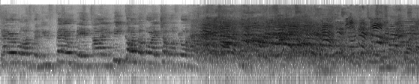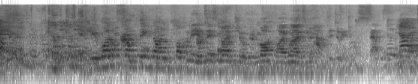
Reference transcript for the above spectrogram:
Terrible husband, you failed me entirely. Be gone before I chop off your something done properly in this life, children, mark my words, you have to do it yourself. No.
